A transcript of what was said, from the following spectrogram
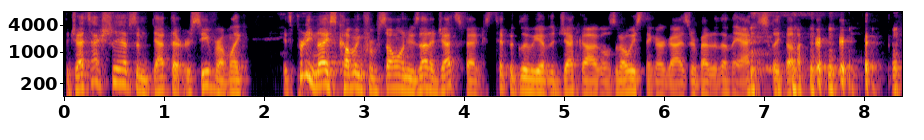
the Jets actually have some depth at receiver. I'm like, it's pretty nice coming from someone who's not a Jets fan because typically we have the Jet goggles and always think our guys are better than they actually are.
